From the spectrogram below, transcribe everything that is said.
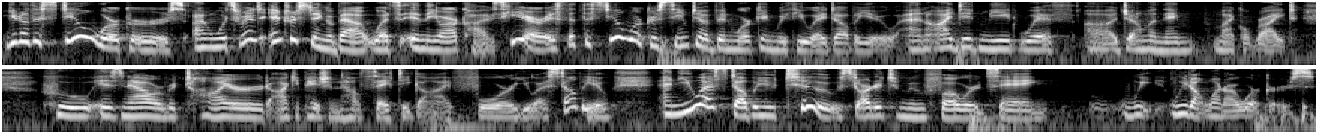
You know, the steel workers. Mean, um, what's interesting about what's in the archives here is that the steel workers seem to have been working with UAW, and I did meet with a gentleman named Michael Wright, who is now a retired occupation health safety guy for USW, and USW too started to move forward, saying, "We we don't want our workers."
